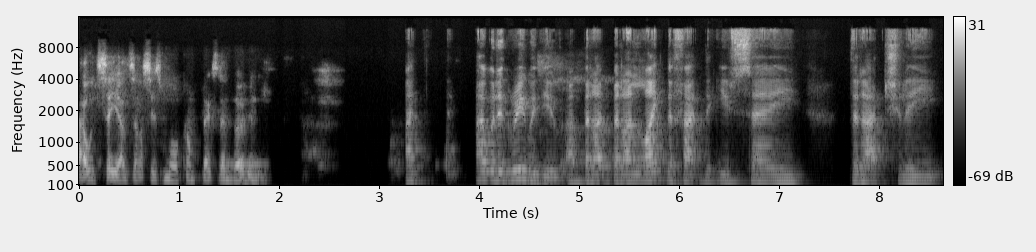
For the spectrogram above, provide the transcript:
I would say Alsace is more complex than Burgundy. I I would agree with you, uh, but I but I like the fact that you say that actually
